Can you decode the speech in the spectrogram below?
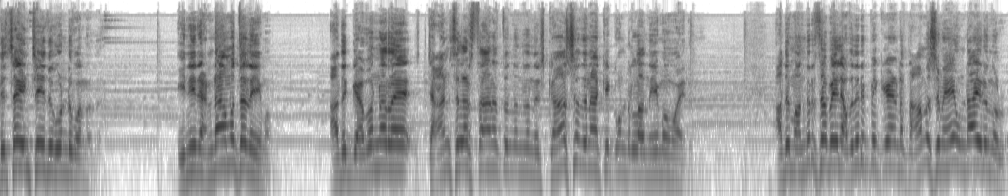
ഡിസൈൻ ചെയ്തു കൊണ്ടുവന്നത് ഇനി രണ്ടാമത്തെ നിയമം. അത് ഗവർണറെ ചാൻസലർ സ്ഥാനത്ത് നിന്ന് നിഷ്കാസിതനാക്കിക്കൊണ്ടുള്ള നിയമമായിരുന്നു. അത് മന്ത്രിസഭയിൽ അവതരിപ്പിക്കേണ്ട താമസമേ ഉണ്ടായിരുന്നുള്ളൂ.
